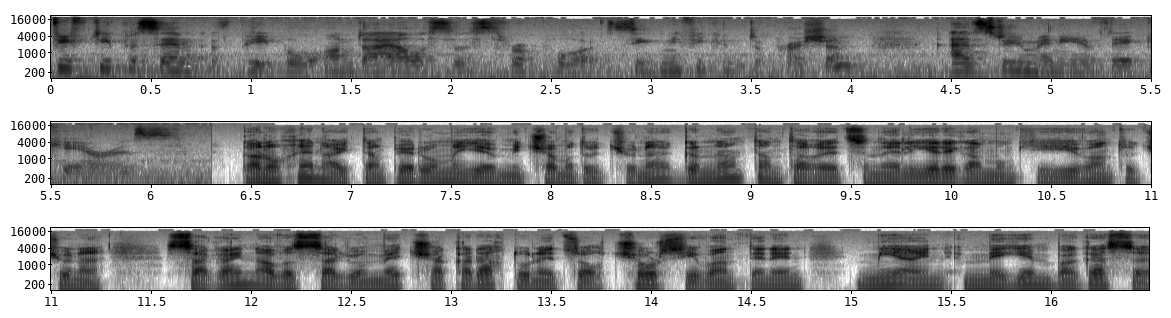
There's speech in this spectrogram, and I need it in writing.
50% of people on dialysis report significant depression, as do many of their carers. Կանոխեն այդ տեմպերումը եւ միջամտությունը կգնան տանտաղեցնել երեգամունքի հիվանդությունը, սակայն ավսալյո մեջ շաքարախտ ունեցող 4 հիվանդներեն միայն մեգեն բագասը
